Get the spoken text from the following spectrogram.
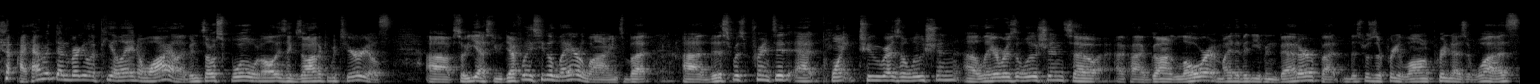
I haven't done regular PLA in a while. I've been so spoiled with all these exotic materials. Uh, so yes, you definitely see the layer lines, but uh, this was printed at 0.2 resolution, uh, layer resolution. So if I've gone lower, it might have been even better, but this was a pretty long print as it was.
